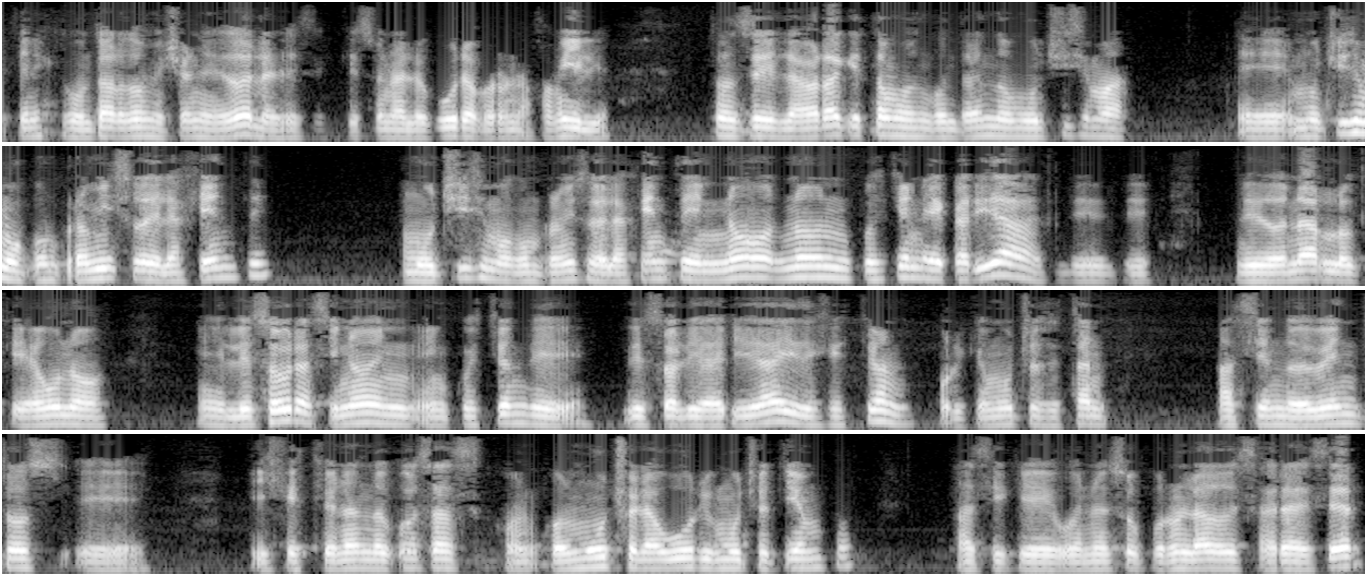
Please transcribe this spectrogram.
que tenés que juntar dos millones de dólares, que es una locura para una familia. Entonces, la verdad que estamos encontrando muchísima, eh, muchísimo compromiso de la gente, muchísimo compromiso de la gente, no, no en cuestión de caridad, de, de, donar lo que a uno eh, le sobra, sino en, en cuestión de, de, solidaridad y de gestión, porque muchos están haciendo eventos eh, y gestionando cosas con, con mucho laburo y mucho tiempo Así que bueno, eso por un lado es agradecer.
